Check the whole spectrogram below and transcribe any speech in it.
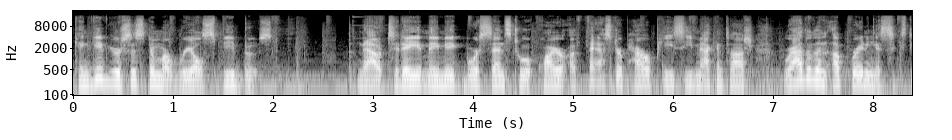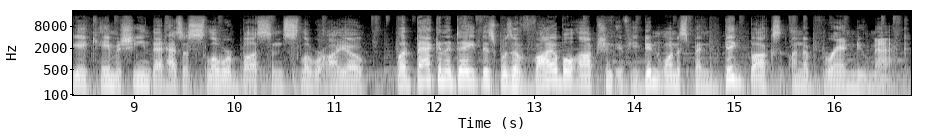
can give your system a real speed boost. Now, today it may make more sense to acquire a faster PowerPC Macintosh rather than upgrading a 68K machine that has a slower bus and slower I.O. But back in the day, this was a viable option if you didn't want to spend big bucks on a brand new Mac.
